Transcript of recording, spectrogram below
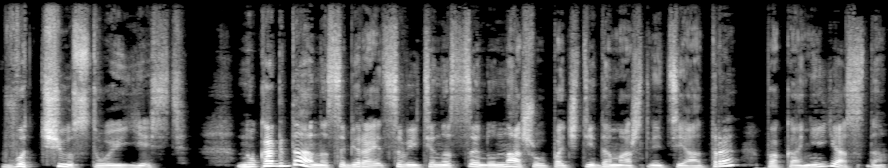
Вот чувствую, есть. Но когда она собирается выйти на сцену нашего почти домашнего театра, пока не ясно.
